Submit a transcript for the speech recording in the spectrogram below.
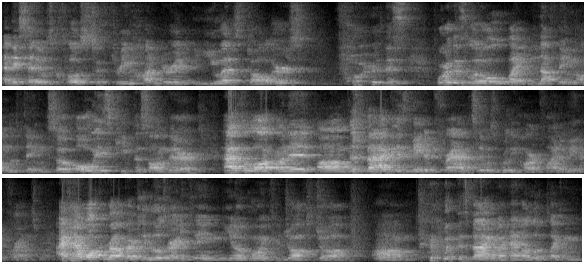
and they said it was close to 300 US dollars for this for this little like nothing on the thing. So always keep this on there. Has a lock on it. Um, this bag is made in France. It was really hard to find a made in France one. I can't walk around Beverly Hills or anything, you know, going from job to job. Um, with this bag in my hand, I'll look like I'm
